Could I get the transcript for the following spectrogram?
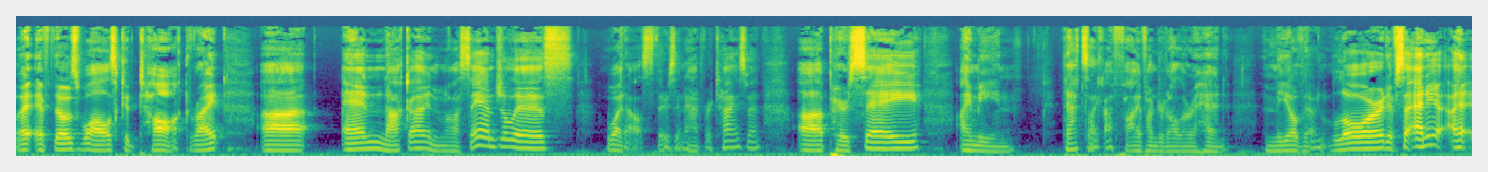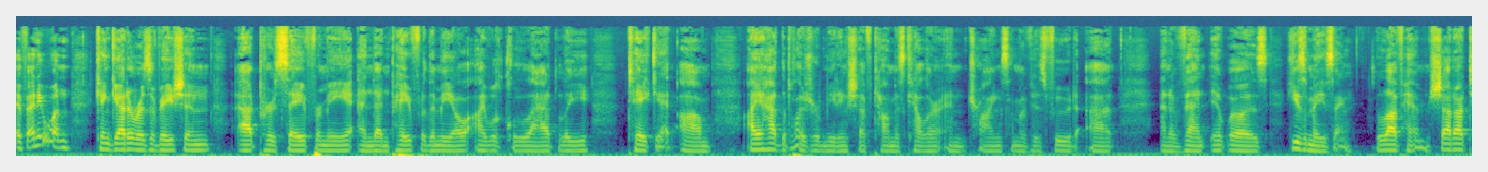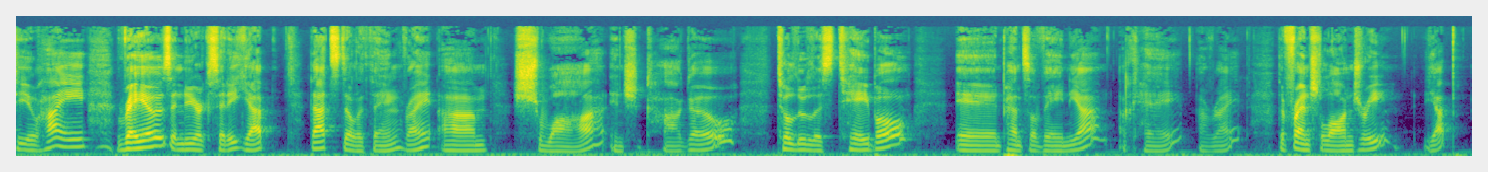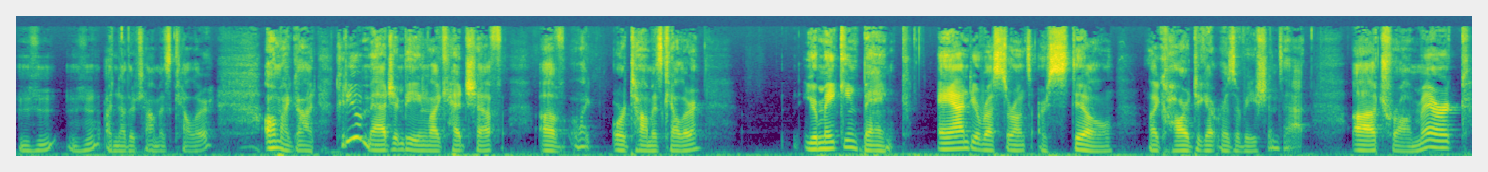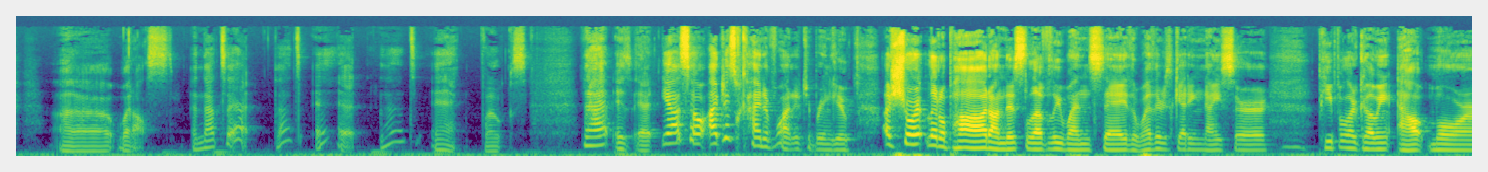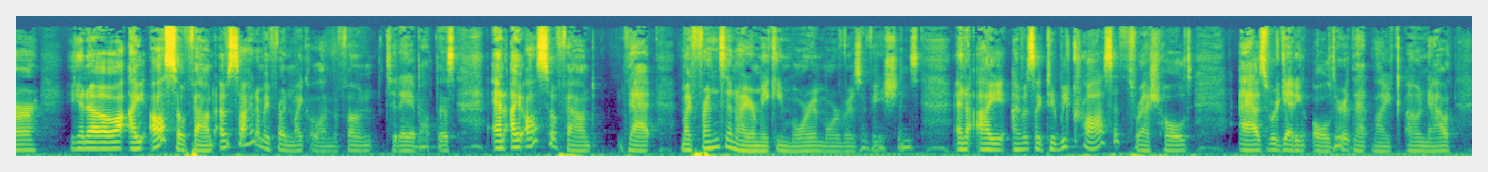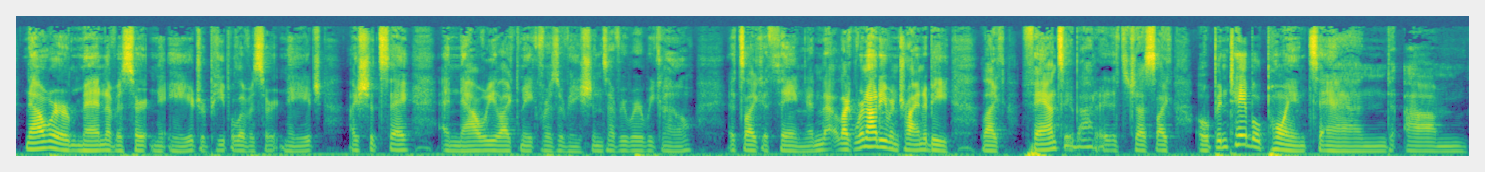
if those walls could talk, right? Uh, and Naka in Los Angeles. What else? There's an advertisement. Uh, per se, I mean, that's like a $500 a head meal then. Lord, if so, any uh, if anyone can get a reservation at per se for me and then pay for the meal, I will gladly take it. Um, I had the pleasure of meeting Chef Thomas Keller and trying some of his food at an event. It was he's amazing. Love him. Shout out to you. Hi, Rao's in New York City. Yep, that's still a thing, right? Um, Schwa in Chicago, Talula's Table in Pennsylvania. Okay, all right. The French Laundry. Yep. Mm-hmm. Mm-hmm. Another Thomas Keller. Oh my God. Could you imagine being like head chef of like or Thomas Keller? You're making bank, and your restaurants are still like hard to get reservations at. Uh, Traumerk. Uh, what else? And that's it. That's it. That's it, folks. That is it. Yeah, so I just kind of wanted to bring you a short little pod on this lovely Wednesday. The weather's getting nicer. People are going out more. You know, I also found, I was talking to my friend Michael on the phone today about this, and I also found that my friends and I are making more and more reservations. And I, I was like, did we cross a threshold as we're getting older that like oh now now we're men of a certain age or people of a certain age i should say and now we like make reservations everywhere we go? It's like a thing. And like we're not even trying to be like fancy about it. It's just like open table points and um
